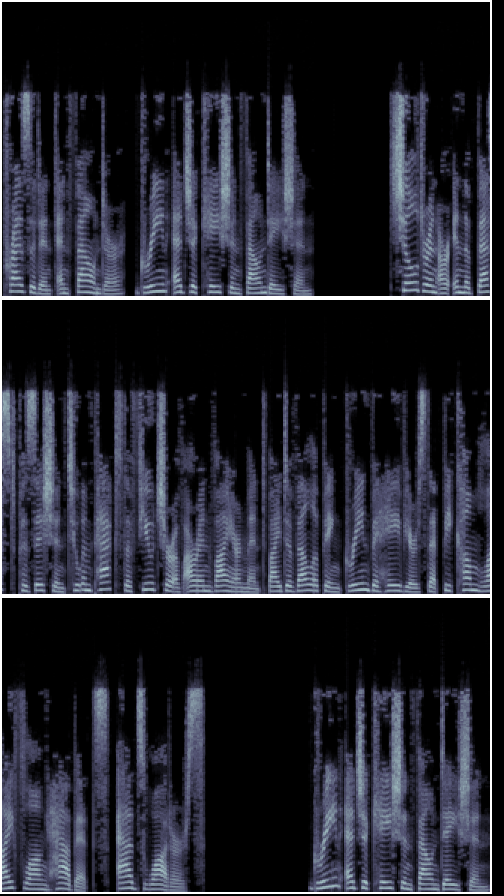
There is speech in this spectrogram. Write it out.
president and founder, Green Education Foundation. Children are in the best position to impact the future of our environment by developing green behaviors that become lifelong habits, adds Waters. Green Education Foundation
